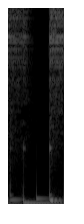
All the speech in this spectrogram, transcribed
you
